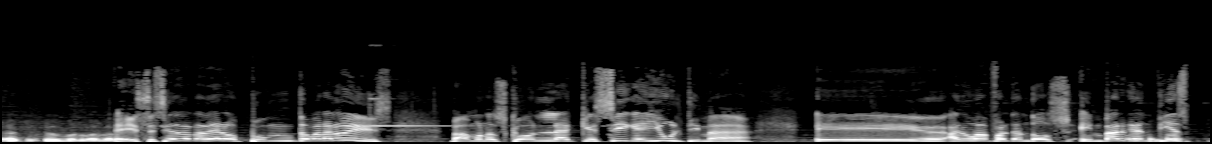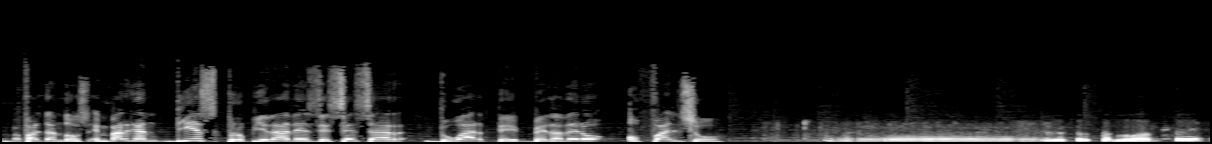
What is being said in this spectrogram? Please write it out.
Eso sí es verdadero. Ese sí es verdadero. Punto para Luis. Vámonos con la que sigue y última. Eh, ah, no, faltan dos. Embargan 10, faltan dos. Embargan 10 propiedades de César Duarte. ¿Verdadero o falso? Mm, de César Duarte.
